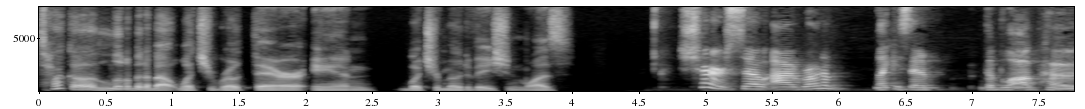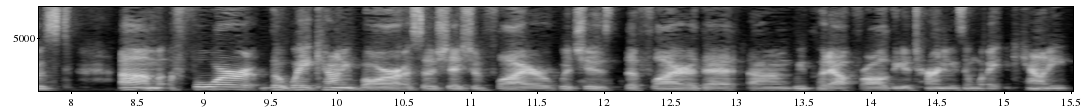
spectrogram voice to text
talk a little bit about what you wrote there and what your motivation was sure so i wrote a like you said the blog post um, for the Wake County Bar Association flyer, which is the flyer that um, we put out for all the attorneys in Wake County.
